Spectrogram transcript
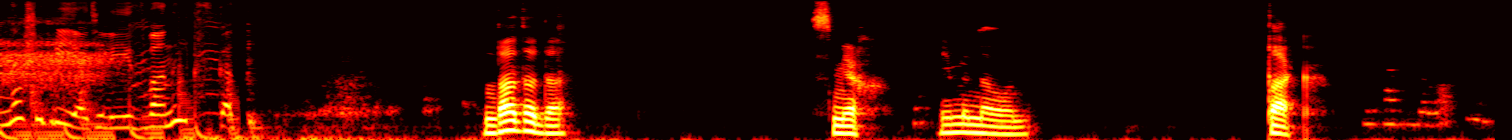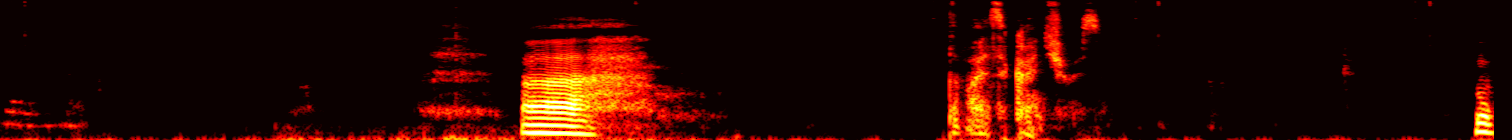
Наши приятели из Ван Икс, ко- Да-да-да. Смех. Именно он. Так. А, Давай, заканчивайся. Ну,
